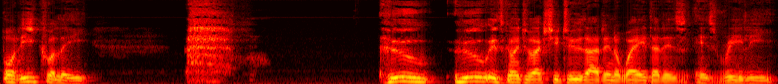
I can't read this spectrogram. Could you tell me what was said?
But equally, who who is going to actually do that in a way that is is really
